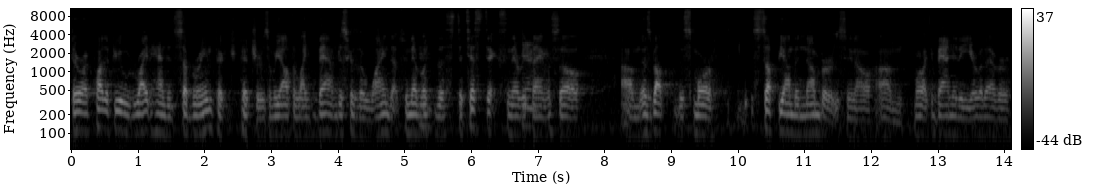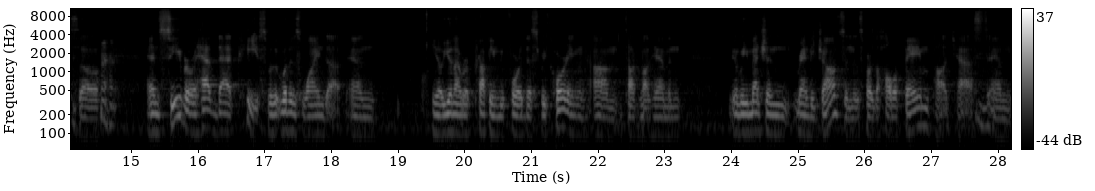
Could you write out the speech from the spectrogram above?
there were quite a few right-handed submarine pitch- pitchers, and we often liked them just because of their windups. We never looked at the statistics and everything, so um, it was about this more stuff beyond the numbers, you know, um, more like vanity or whatever. So, and Seaver had that piece with, with his windup, and you know, you and I were prepping before this recording, um, talking about him, and you know, we mentioned Randy Johnson as part of the Hall of Fame podcast, and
